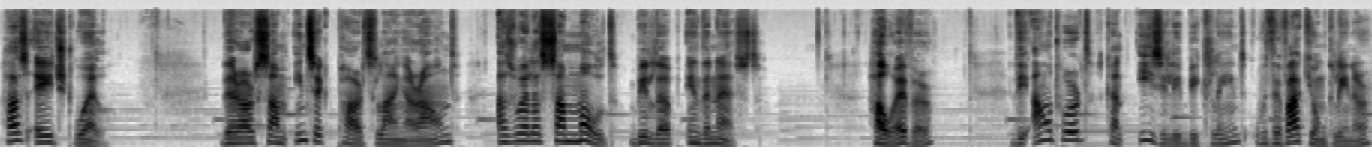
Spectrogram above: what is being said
has aged well. There are some insect parts lying around, as well as some mold buildup in the nest. However, the outworld can easily be cleaned with a vacuum cleaner,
